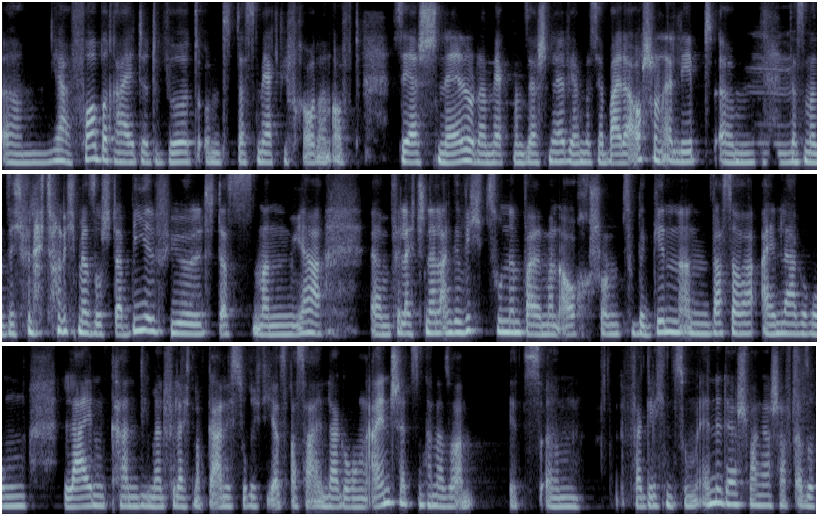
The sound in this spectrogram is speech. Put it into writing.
ähm, ja, vorbereitet wird. Und das merkt die Frau dann oft sehr schnell oder merkt man sehr schnell. Wir haben das ja beide auch schon erlebt, ähm, mhm. dass man sich vielleicht auch nicht mehr so stabil fühlt, dass man ja ähm, vielleicht schnell an Gewicht zunimmt, weil man auch schon zu Beginn an Wassereinlagerungen leiden kann, die man vielleicht noch gar nicht so richtig als Wassereinlagerungen einschätzen kann. Also jetzt ähm, verglichen zum Ende der Schwangerschaft. Also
